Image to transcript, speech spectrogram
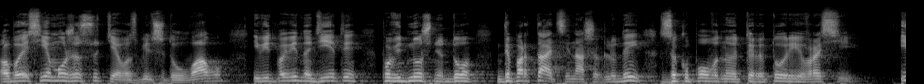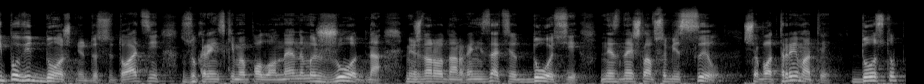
ОБСЄ може суттєво збільшити увагу і відповідно діяти по відношенню до депортації наших людей з окупованої території в Росії. І по відношенню до ситуації з українськими полоненими жодна міжнародна організація досі не знайшла в собі сил, щоб отримати доступ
